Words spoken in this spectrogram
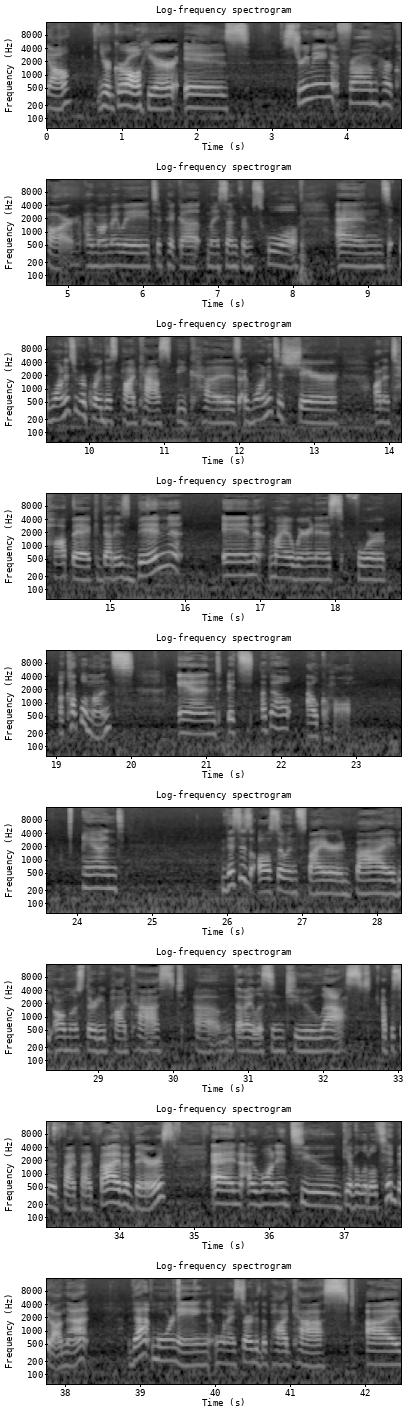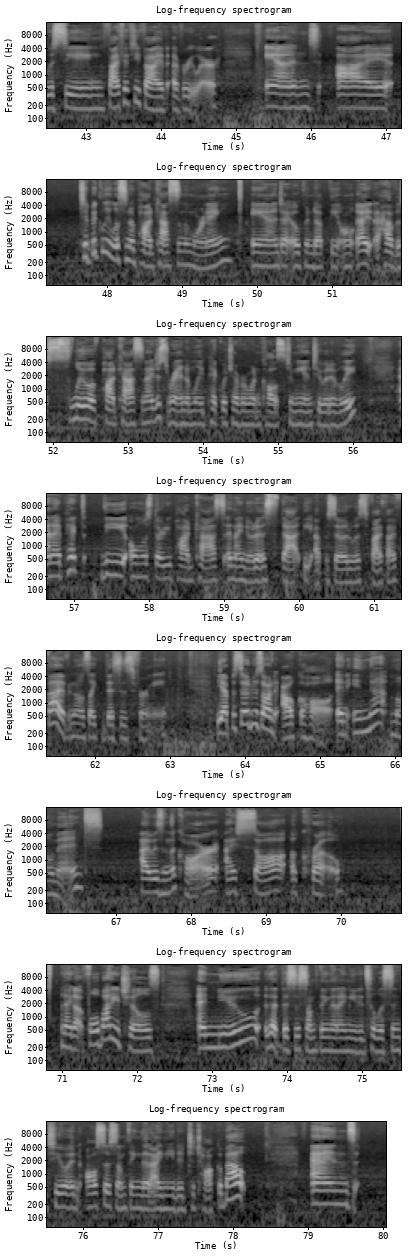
Y'all. Your girl here is streaming from her car. I'm on my way to pick up my son from school and wanted to record this podcast because I wanted to share on a topic that has been in my awareness for a couple months and it's about alcohol. And this is also inspired by the Almost 30 podcast um, that I listened to last, episode 555 of theirs. And I wanted to give a little tidbit on that. That morning, when I started the podcast, I was seeing 555 everywhere. And I typically listen to podcasts in the morning and I opened up the I have a slew of podcasts and I just randomly pick whichever one calls to me intuitively. And I picked the almost 30 podcasts and I noticed that the episode was 555 and I was like this is for me. The episode was on alcohol and in that moment I was in the car, I saw a crow. And I got full body chills and knew that this is something that I needed to listen to and also something that I needed to talk about. And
